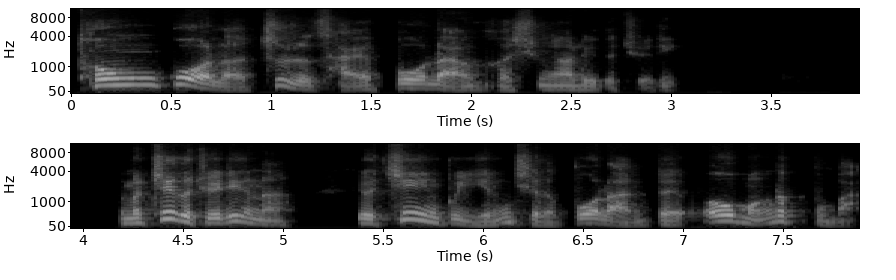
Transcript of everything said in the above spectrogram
通过了制裁波兰和匈牙利的决定。那么这个决定呢？又进一步引起了波兰对欧盟的不满。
